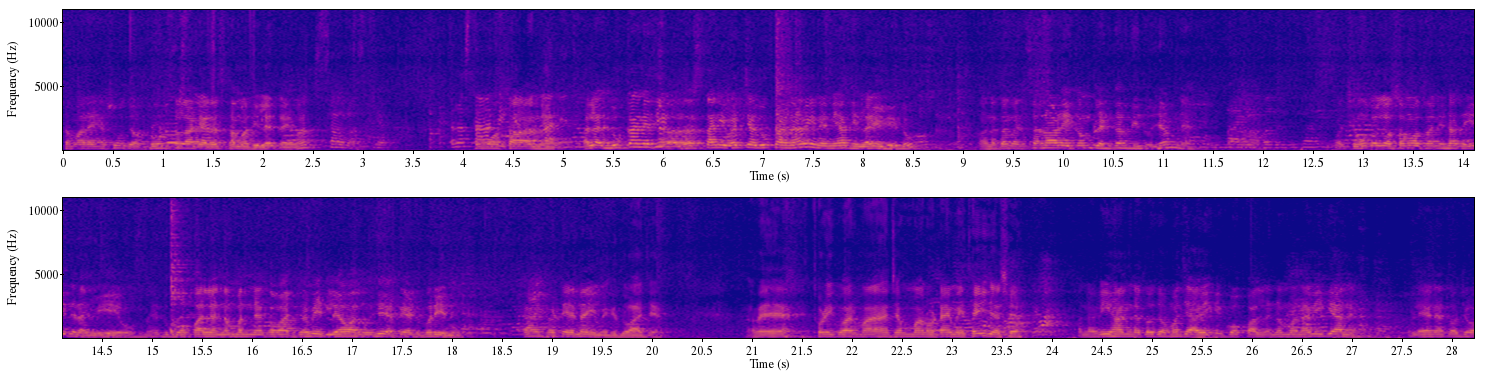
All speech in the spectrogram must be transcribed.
તમારે અહીંયા શું છે? ફ્રૂટ સલાડ એ રસ્તામાંથી લેતા એમાં. સમોસા ને એટલે દુકાનેથી રસ્તાની વચ્ચે દુકાન આવીને ત્યાંથી લઈ લીધું. અને તમે સલાડી કમ્પ્લીટ કરી દીધું છે એમ ને? પછી હું તો જો સમોસાની સાથે ઈદડા લઈ આવ્યો. મેં કીધું ગોપાલને નમનને કહો આજ જમી જ લેવાનું છે પેટ ભરીને. કાંઈ ઘટે નહીં મેં કીધું આજે. હવે થોડીક વારમાં જમવાનો ટાઈમ થઈ જશે. અને વિહાનને તો જો મજા આવી ગઈ ગોપાલને નમન આવી ગયા ને. એટલે એને તો જો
